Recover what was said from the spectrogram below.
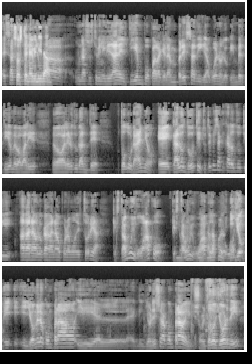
exacto, Sostenibilidad. una, una sostenibilidad en el tiempo para que la empresa diga, bueno, lo que he invertido me va a valer, me va a valer durante todo un año. Eh, Call of Duty, ¿tú te piensas que Call of Duty ha ganado lo que ha ganado por el modo historia? Que está muy guapo, que está No, muy guapo. Y yo, y, y- yo me lo he comprado y el, el Jordi se lo ha comprado y sobre todo Jordi,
